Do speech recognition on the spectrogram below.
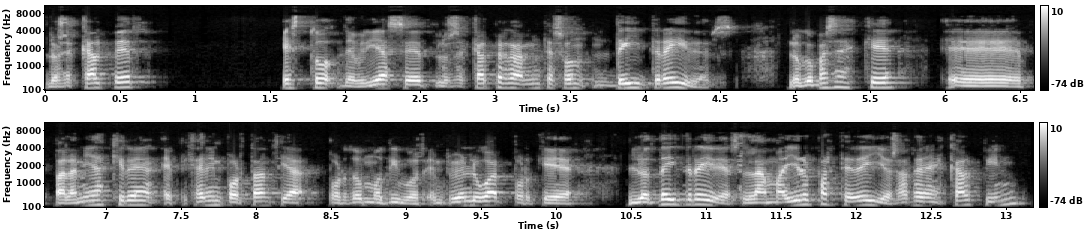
Los scalpers, esto debería ser, los scalpers realmente son day traders. Lo que pasa es que eh, para mí adquieren especial importancia por dos motivos. En primer lugar, porque los day traders, la mayor parte de ellos hacen scalping.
